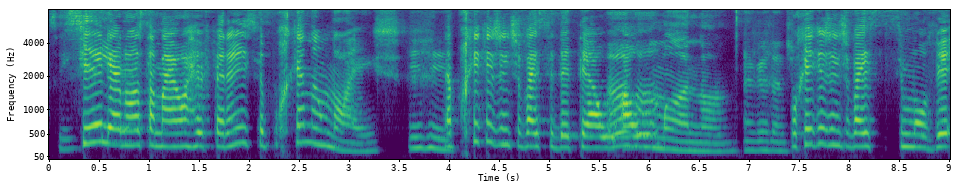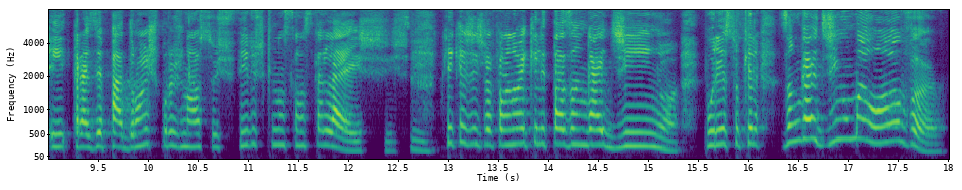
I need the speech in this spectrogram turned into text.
Sim. se Ele é a nossa maior referência, por que não nós? Uhum. Né? Por que, que a gente vai se deter ao, ao Aham. humano? É verdade. Por que, que a gente vai se mover e trazer padrões para os nossos filhos que não são celestes? Sim. Por que, que a gente vai falar, não, é que ele tá zangadinho, por isso que ele. Zangadinho, uma ova.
